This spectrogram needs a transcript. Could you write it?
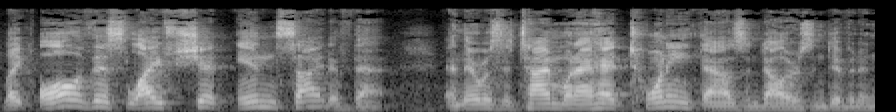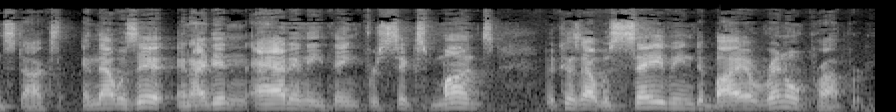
Like all of this life shit inside of that. And there was a time when I had $20,000 in dividend stocks, and that was it. And I didn't add anything for six months because I was saving to buy a rental property.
